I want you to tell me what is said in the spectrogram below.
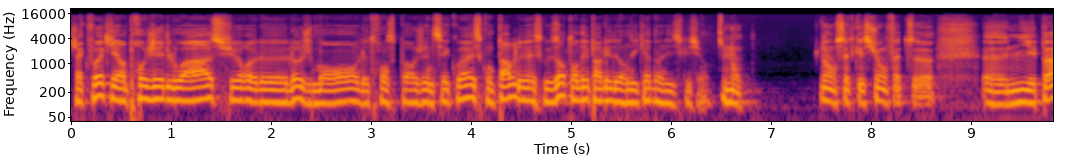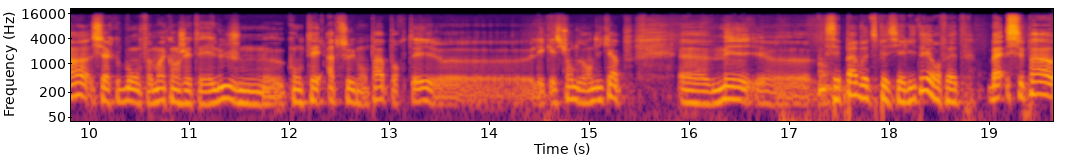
Chaque fois qu'il y a un projet de loi sur le logement, le transport, je ne sais quoi, est-ce qu'on parle de, est-ce que vous entendez parler de handicap dans les discussions? Non. Non, cette question, en fait, euh, euh, n'y est pas. C'est-à-dire que, bon, enfin, moi, quand j'étais élu, je ne comptais absolument pas porter euh, les questions de handicap. mais. c'est pas votre spécialité, en fait. Bah, c'est pas.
